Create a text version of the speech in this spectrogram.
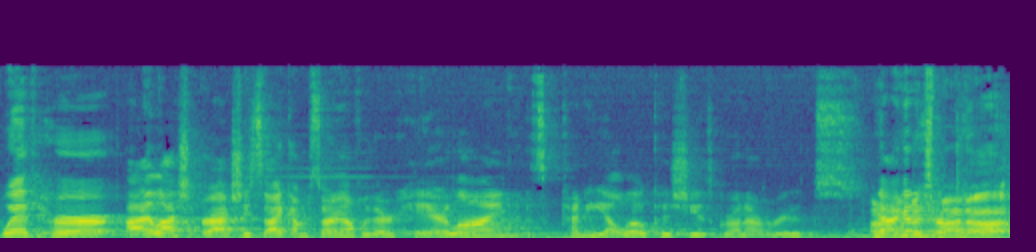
with her eyelash, or actually, psych, I'm starting off with her hairline. It's kind of yellow because she has grown out roots. I already messed mine up.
